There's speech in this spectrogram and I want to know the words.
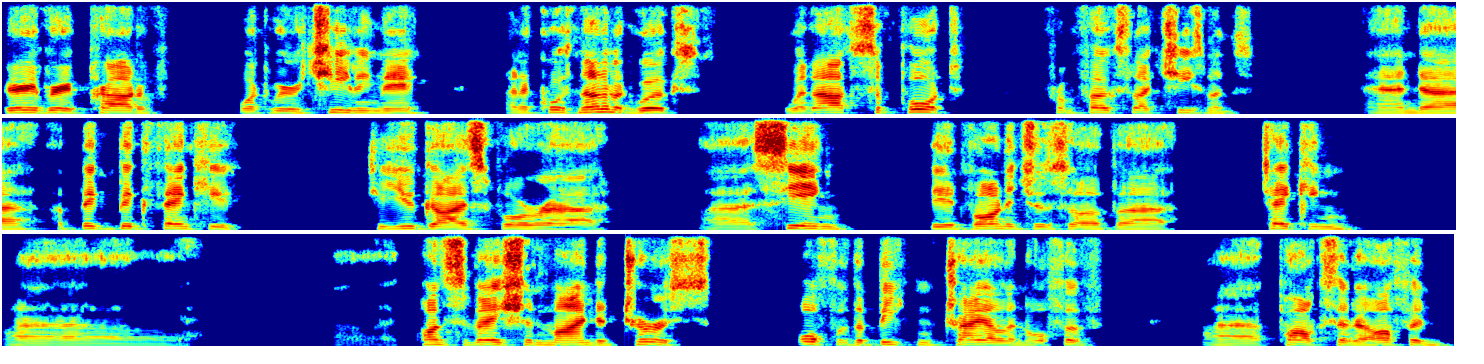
very, very proud of what we're achieving there. And of course, none of it works without support from folks like Cheesemans. And uh, a big, big thank you to you guys for uh, uh, seeing the advantages of uh, taking conservation minded tourists off of the beaten trail and off of uh, parks that are often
